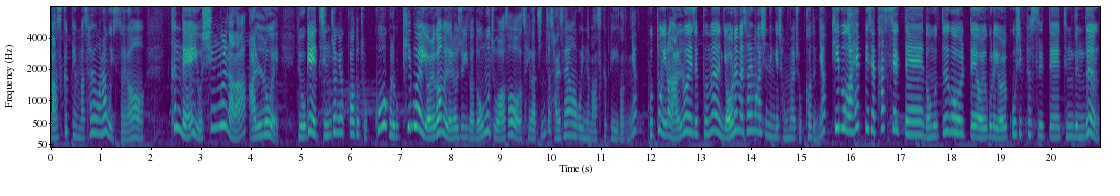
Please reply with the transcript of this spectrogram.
마스크팩만 사용을 하고 있어요. 근데 이 식물 나라 알로에 요게 진정 효과도 좋고 그리고 피부에 열감을 내려주기가 너무 좋아서 제가 진짜 잘 사용하고 있는 마스크팩이거든요. 보통 이런 알로에 제품은 여름에 사용하시는 게 정말 좋거든요. 피부가 햇빛에 탔을 때, 너무 뜨거울 때, 얼굴에 열꽃이 폈을 때 등등등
